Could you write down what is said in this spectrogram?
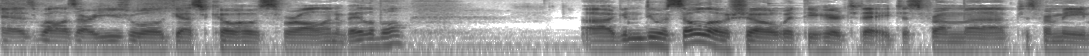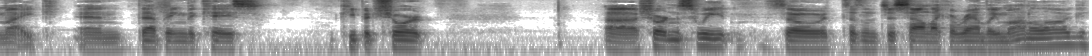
as well as our usual guest co hosts, were all unavailable. Uh, going to do a solo show with you here today, just from uh, just from me, Mike. And that being the case, keep it short, uh, short and sweet, so it doesn't just sound like a rambling monologue.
